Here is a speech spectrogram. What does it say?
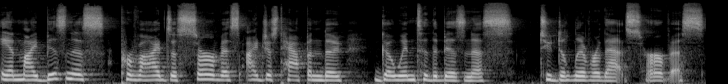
and my business provides a service. I just happen to go into the business to deliver that service.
